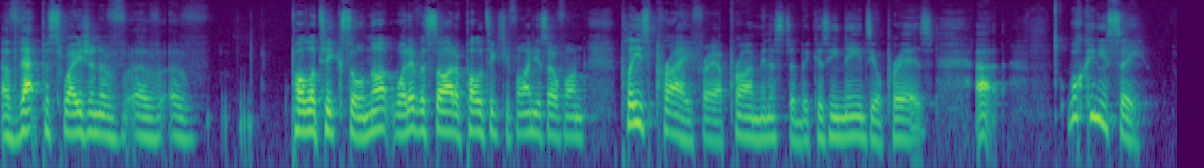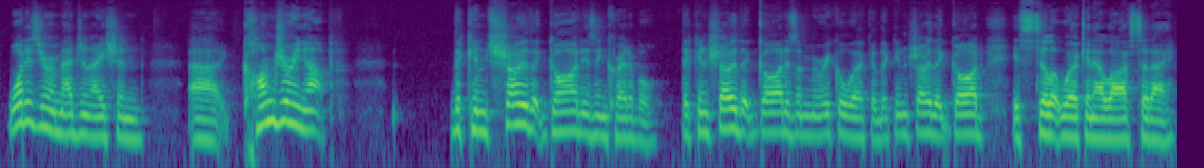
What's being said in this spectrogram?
of that persuasion of, of, of politics or not, whatever side of politics you find yourself on, please pray for our Prime Minister because he needs your prayers. Uh, what can you see? What is your imagination uh, conjuring up that can show that God is incredible, that can show that God is a miracle worker, that can show that God is still at work in our lives today?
